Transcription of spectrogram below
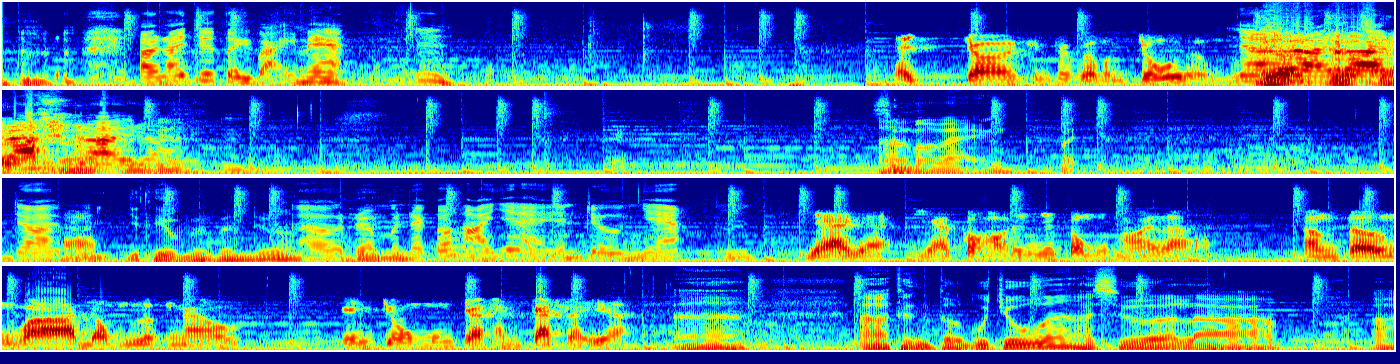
thôi nói chứ tùy bạn nè ừ. Dạ cho xin phép gọi bằng chú được không? Dạ, Được, rồi, được, rồi, được. rồi, À, rồi, ok. rồi. Ừ. xin mời bạn Rồi, À. giới thiệu về mình đúng không ờ, rồi mình đặt câu hỏi với lại anh Trường nha. Ừ. Dạ dạ dạ câu hỏi thứ nhất con muốn hỏi là thần tượng và động lực nào khiến chú muốn trở thành ca sĩ à? à, à thần tượng của chú á, hồi xưa là à,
